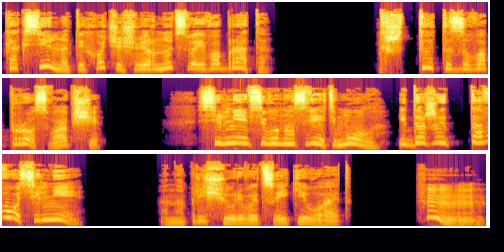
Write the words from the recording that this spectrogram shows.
как сильно ты хочешь вернуть своего брата?» «Да что это за вопрос вообще? Сильнее всего на свете, Мола, и даже того сильнее!» Она прищуривается и кивает. «Хм,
